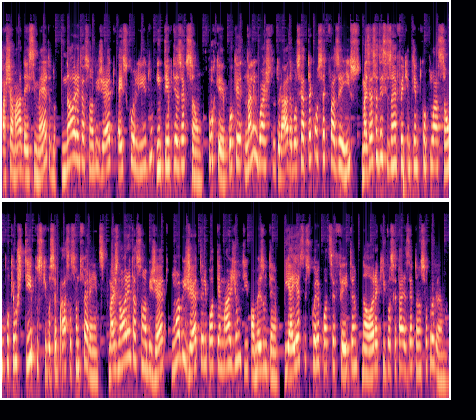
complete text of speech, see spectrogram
a chamada a esse método na orientação a objeto é escolhido em tempo de execução. Por quê? Porque na linguagem estruturada você até consegue fazer isso, mas essa decisão é feita em tempo de compilação porque os tipos que você passa são diferentes. Mas na orientação a objeto, um objeto ele pode ter mais de um tipo ao mesmo tempo. E aí essa escolha pode ser feita na hora que você está executando seu programa.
